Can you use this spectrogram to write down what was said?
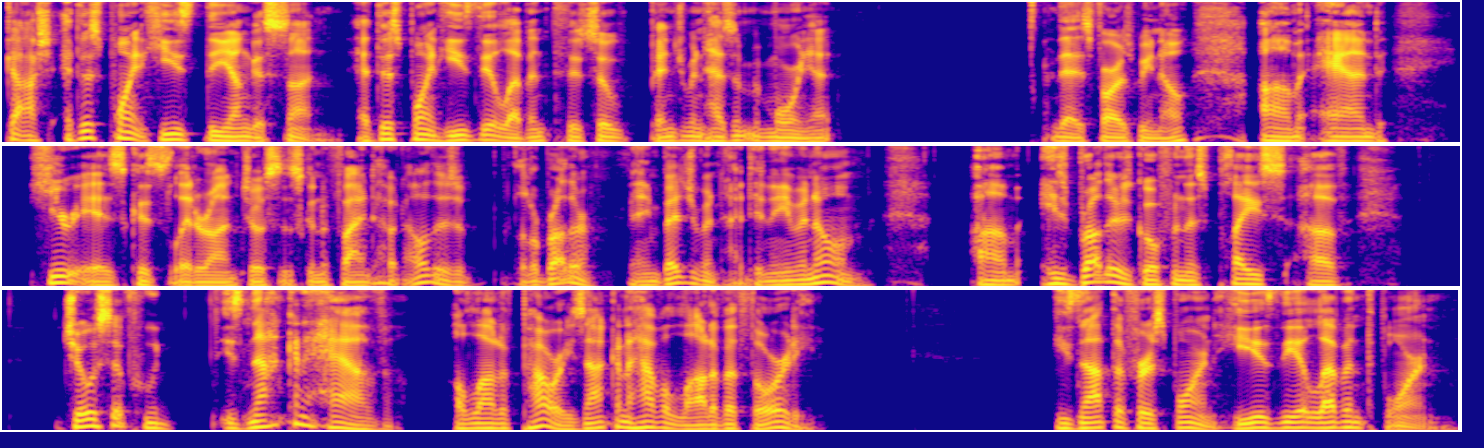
gosh, at this point, he's the youngest son. At this point, he's the 11th. So Benjamin hasn't been born yet, as far as we know. Um, and here is, because later on, Joseph's going to find out, oh, there's a little brother named Benjamin. I didn't even know him. Um, his brothers go from this place of Joseph, who is not going to have a lot of power. He's not going to have a lot of authority. He's not the firstborn, he is the 11th born.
